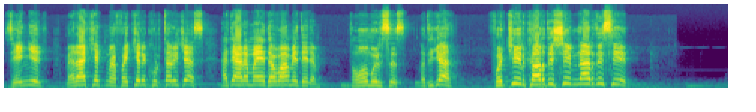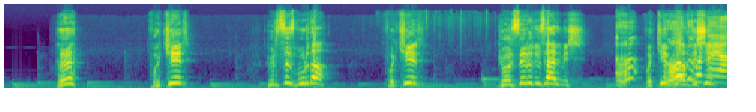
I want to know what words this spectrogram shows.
Zengin merak etme fakiri kurtaracağız. Hadi aramaya devam edelim. Tamam hırsız. Hadi gel. Fakir kardeşim neredesin? Hı? Fakir. Hırsız burada. Fakir. Gözleri düzelmiş. Aha, Fakir ne oldu kardeşim. bana ya?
